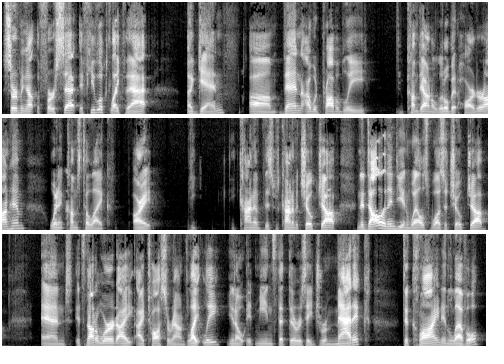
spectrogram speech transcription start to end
serving out the first set, if he looked like that again, um, then I would probably come down a little bit harder on him when it comes to like, all right, kind of this was kind of a choke job. Nadal and Indian Wells was a choke job. And it's not a word I, I toss around lightly. You know, it means that there is a dramatic decline in level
